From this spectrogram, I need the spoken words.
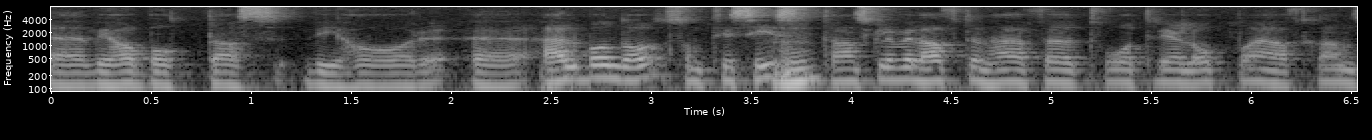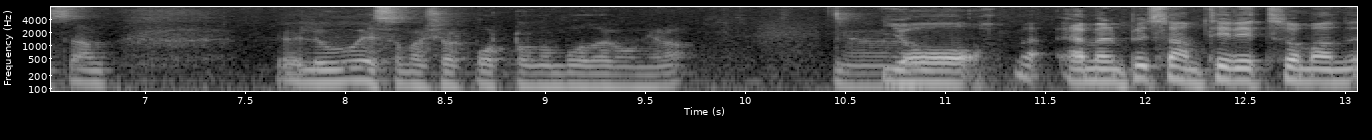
Eh, vi har Bottas, vi har eh, Albon då som till sist, mm. han skulle väl haft den här för två, tre lopp och har haft chansen. Lewis som har kört bort honom båda gångerna. Ja, men samtidigt som man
